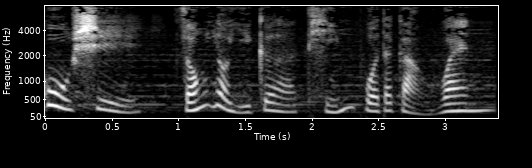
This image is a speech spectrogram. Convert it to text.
故事总有一个停泊的港湾。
